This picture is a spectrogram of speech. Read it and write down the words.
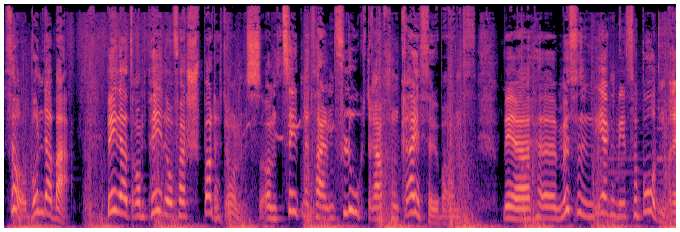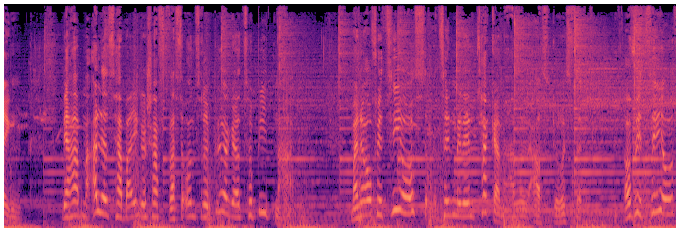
So, wunderbar. Beda Trompedo verspottet uns und zieht mit seinem Flugdrachen Kreise über uns. Wir äh, müssen ihn irgendwie zu Boden bringen. Wir haben alles herbeigeschafft, was unsere Bürger zu bieten haben. Meine Offizios sind mit den Zackernadeln ausgerüstet. Offizios,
